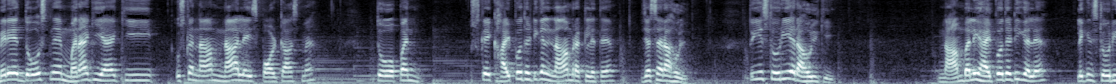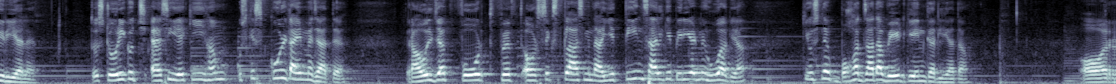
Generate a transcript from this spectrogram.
मेरे दोस्त ने मना किया है कि उसका नाम ना ले इस पॉडकास्ट में। तो अपन उसका एक हाइपोथेटिकल नाम रख लेते हैं, जैसे राहुल। तो ये स्टोरी है राहुल की। नाम भले हाइपोथेटिकल है, लेकिन स्टोरी रियल है। तो स्टोरी कुछ ऐसी है कि हम उसके स्कूल टाइम में जाते हैं। राहुल जब फोर्थ, फिफ्थ और सिक्स क्लास में था, ये तीन साल के पीरियड में हुआ क्या कि उसने बहुत ज़्यादा वेट गेन कर लिया था? और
